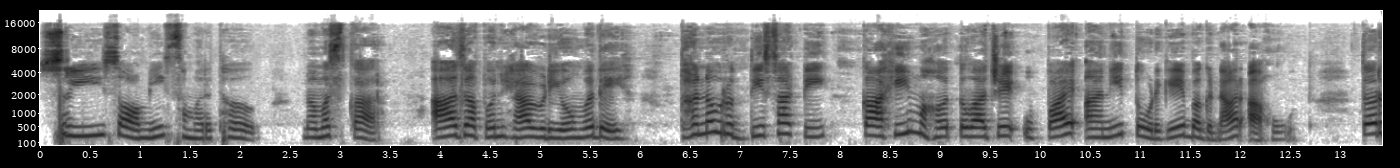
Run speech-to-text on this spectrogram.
श्री स्वामी समर्थ. नमस्कार. आज आपण ह्या व्हिडिओमध्ये धनवृद्धीसाठी काही महत्त्वाचे उपाय आणि तोडगे बघणार आहोत. तर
